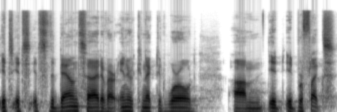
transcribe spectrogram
It's, it's, it's the downside of our interconnected world. Um, it, it reflects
